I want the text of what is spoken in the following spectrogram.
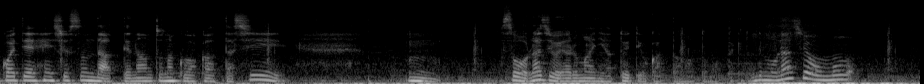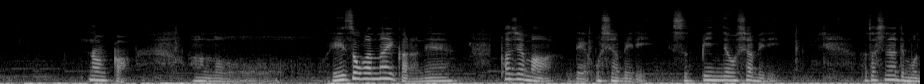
こうやって編集すんだってなんとなく分かったしうん。そうラジオやる前にやっといてよかったなと思ったけどでもラジオもなんかあのー、映像がないからね。パジャマでおしゃべりすっぴんでおしゃべり私なんてもう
